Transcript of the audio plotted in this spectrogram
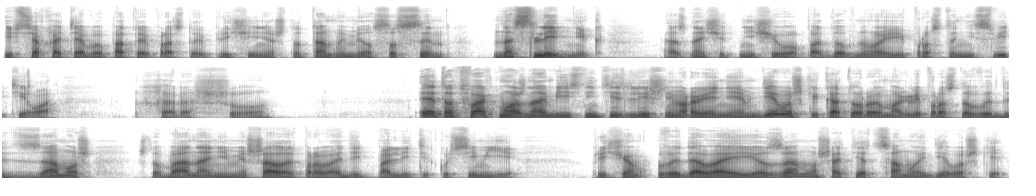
и все хотя бы по той простой причине, что там имелся сын, наследник — а значит, ничего подобного и просто не светило. Хорошо. Этот факт можно объяснить излишним рвением девушки, которую могли просто выдать замуж, чтобы она не мешала проводить политику семьи. Причем, выдавая ее замуж, отец самой девушки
